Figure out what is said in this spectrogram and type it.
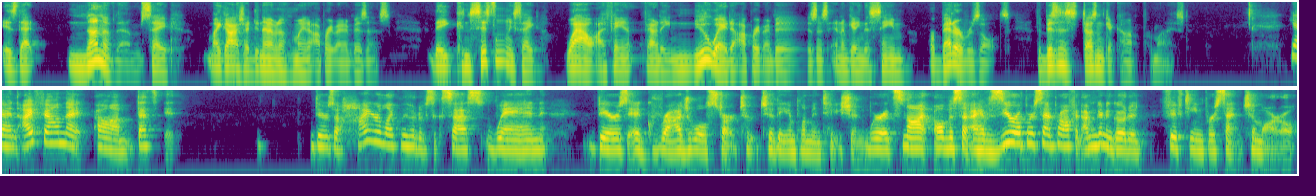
is that none of them say, my gosh, I didn't have enough money to operate my business. They consistently say, wow, I found a new way to operate my business and I'm getting the same or better results. The business doesn't get compromised. Yeah. And I found that um, that's, there's a higher likelihood of success when there's a gradual start to, to the implementation where it's not all of a sudden I have 0% profit, I'm going to go to 15% tomorrow.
